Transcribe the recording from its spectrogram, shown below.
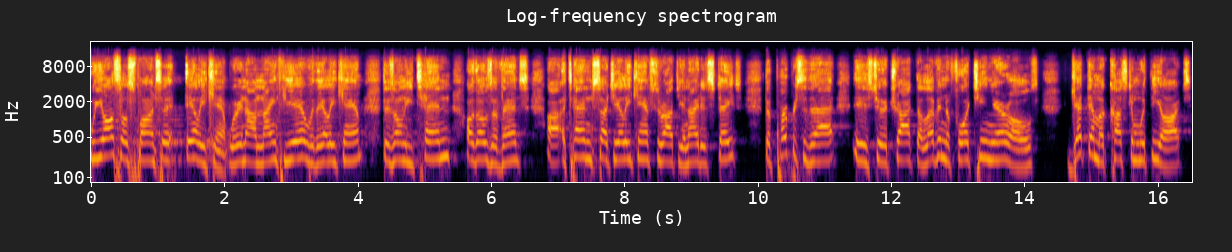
We also sponsor Ailey Camp. We're in our ninth year with Ailey Camp. There's only 10 of those events, uh, 10 such Ailey camps throughout the United States. The purpose of that is to attract 11 to 14 year olds, get them accustomed with the arts,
